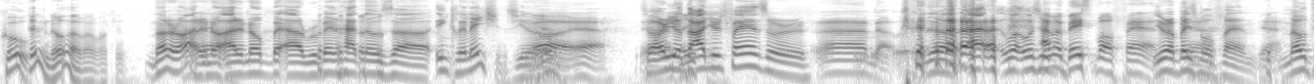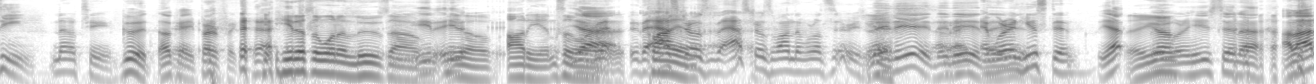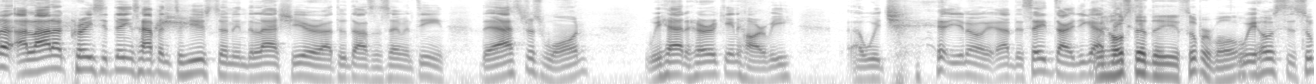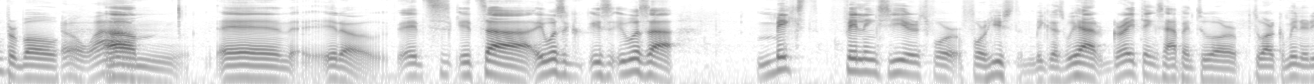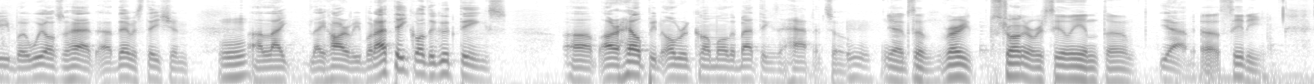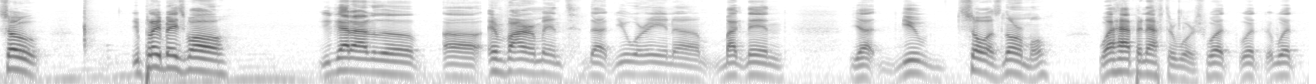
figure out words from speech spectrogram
cool. Didn't know that about him. No, no, no. I didn't know. I didn't know. but, Uh, Ruben had those uh, inclinations. You know. Oh yeah. So Yeah, are you a amazing. Dodgers fans or? Uh, no. You uh, what, what's your, I'm a baseball fan. you're a baseball Yeah. fan. Yeah. No team. No team. Good. Okay. Perfect. He doesn't want to lose, um, He- he- you know, audience or Yeah. the clients. Astros, the Astros won the World Series, right? They did. They All right. did. And they we're in. Houston. Yep. There you go. We're in Houston. Uh, a lot of a lot of crazy things happened to Houston in the last year, uh, 2017. The Astros won, we had Hurricane Harvey, uh, which you know at the same time you got mixed- hosted the Super Bowl. we hosted Super Bowl. Oh, wow. Um, and you know, it's it's uh, it was a it's, it was a mixed feelings years for for Houston because we had great things happen to our to our community, but we also had uh, devastation Mhm. uh, like like Harvey. But I think all the good things uh, are helping overcome all the bad things that happen. So yeah, it's a very strong and resilient um, yeah. uh, city. So you play baseball. You got out of the uh, environment that you were in um, back then. Yeah, you saw as normal. What happened afterwards? What what what?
